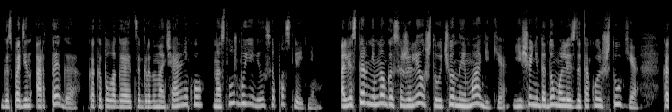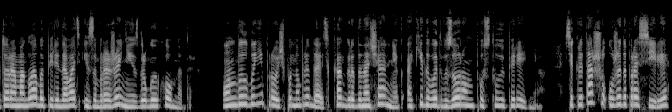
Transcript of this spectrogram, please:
Господин Артега, как и полагается градоначальнику, на службу явился последним. Алистер немного сожалел, что ученые-магики еще не додумались до такой штуки, которая могла бы передавать изображение из другой комнаты. Он был бы не прочь понаблюдать, как градоначальник окидывает взором пустую переднюю. Секретаршу уже допросили,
